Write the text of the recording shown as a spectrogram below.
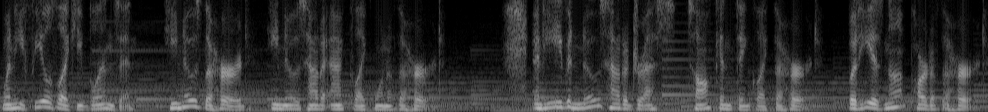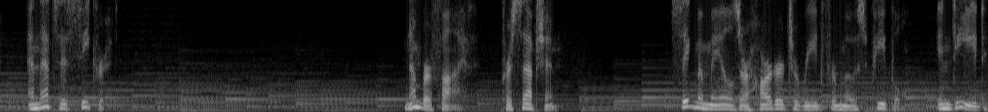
When he feels like he blends in, he knows the herd, he knows how to act like one of the herd. And he even knows how to dress, talk, and think like the herd. But he is not part of the herd. And that's his secret. Number 5. Perception. Sigma males are harder to read for most people. Indeed,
